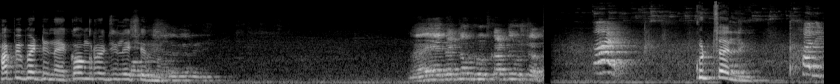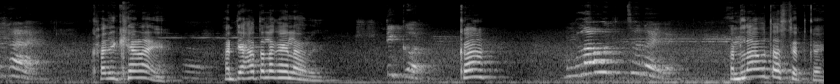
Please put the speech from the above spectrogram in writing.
हॅपी बर्थडे नाही कॉंग्रॅच्युलेशन मग नाही काढते. कुठं चालली? खाली खेळाय. खाली खेळ आहे आणि त्या हाताला काय लावलंय? स्टिकर का? आणि लावत असतात काय?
